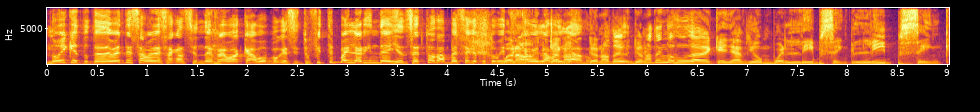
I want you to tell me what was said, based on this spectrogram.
No, y que tú te debes de saber esa canción de rabo a cabo, porque si tú fuiste bailarín de ella, entonces todas las veces que tú tuviste que haberla yo bailado. no, yo, no te- yo no tengo duda de que ella dio un buen lip sync. Lip sync.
